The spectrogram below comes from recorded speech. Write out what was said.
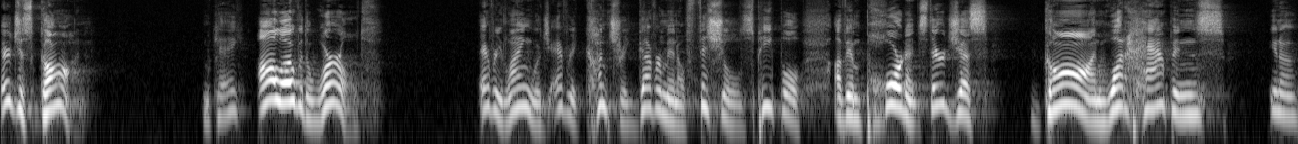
They're just gone. Okay? All over the world every language, every country, government officials, people of importance, they're just gone. What happens, you know,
